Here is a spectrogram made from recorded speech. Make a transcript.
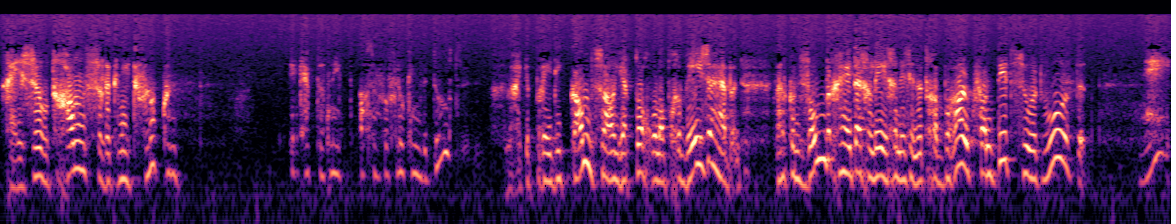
Gij zult ganselijk niet vloeken. Ik heb dat niet als een vervloeking bedoeld. Maar je predikant zal je er toch wel op gewezen hebben... welk een zondigheid er gelegen is in het gebruik van dit soort woorden. Nee,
